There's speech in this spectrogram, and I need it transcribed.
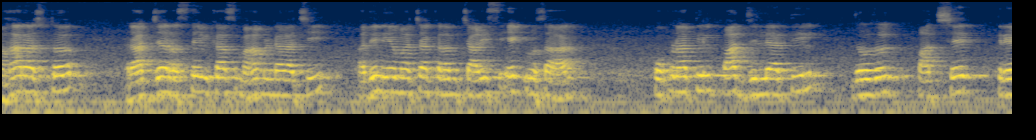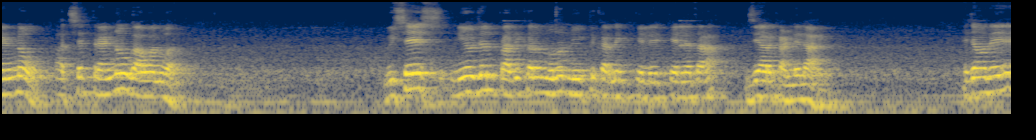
महाराष्ट्र राज्य रस्ते विकास महामंडळाची अधिनियमाच्या कलम चाळीस एकनुसार कोकणातील पाच जिल्ह्यातील जवळजवळ पाचशे त्र्याण्णव पाचशे त्र्याण्णव गावांवर विशेष नियोजन प्राधिकरण म्हणून नियुक्ती करणे केले केल्याचा जी आर काढलेला आहे. ह्याच्यामध्ये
